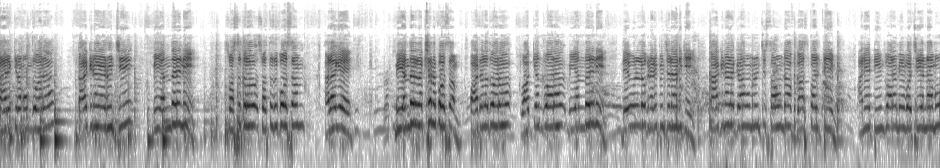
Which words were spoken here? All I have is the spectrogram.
కార్యక్రమం ద్వారా కాకినాడ నుంచి మీ అందరినీ స్వస్థతలో స్వస్థత కోసం అలాగే మీ అందరి రక్షణ కోసం పాటల ద్వారా వాక్యం ద్వారా మీ అందరినీ దేవునిలోకి నడిపించడానికి కాకినాడ గ్రామం నుంచి సౌండ్ ఆఫ్ గాస్పాల్ టీం అనే టీం ద్వారా మేము వచ్చి ఉన్నాము.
